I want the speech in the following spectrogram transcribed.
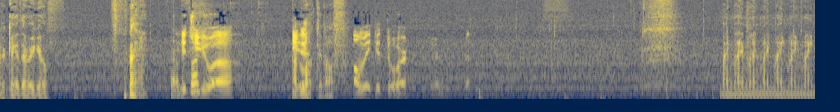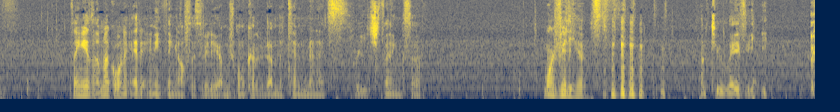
Okay, there we go. Did you, uh... I yeah, blocked it off. I'll make a door. Here in a minute. Mine, mine, mine, mine, mine, mine, mine. Thing is, I'm not going to edit anything off this video. I'm just going to cut it down to 10 minutes for each thing, so. More videos! I'm too lazy.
